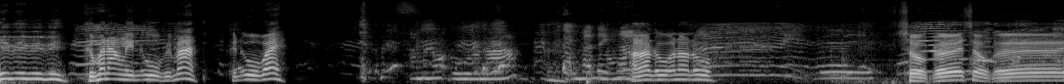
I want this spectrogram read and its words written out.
พี่พี่พี่พี่คือมานั่งเล่นอู่พี่มาขึ้นอู่ไปเอันเนาะดูแล้นะอันะอันนั้นอู่อันนั้นอู่โศกเอ้ยโศกเอ้ย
